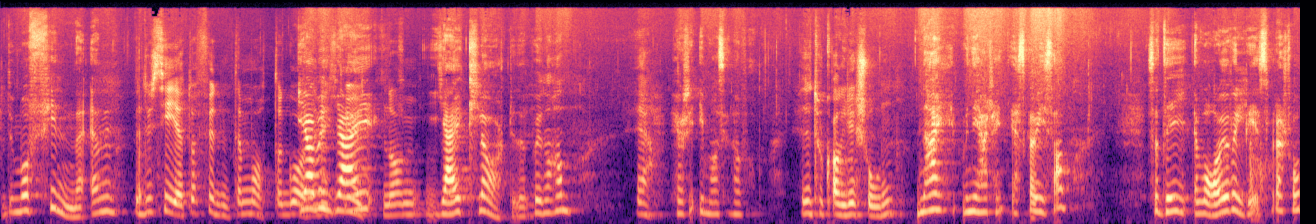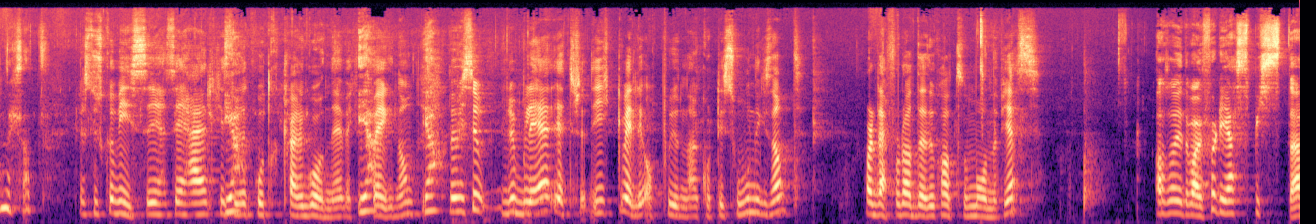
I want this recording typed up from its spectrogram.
du må finne en Men du sier at du har funnet en måte å gå Ja, ned jeg, utenom jeg klarte det pga. han. ja. Jeg er så innmari sinna på han. Du tok aggresjonen. Nei, men jeg har tenkt jeg skal vise han. Så det var jo veldig inspirasjon, ikke sant. Hvis du skal vise Se her, Kristine Ja. Koht klarer å gå ned i vekt Ja. på egen hånd. Ja. Men hvis du, du ble rett og slett gikk veldig opp pga. kortison, ikke sant? Var det derfor du hadde det du kalte sånn månefjes? Altså, det var jo fordi jeg spiste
